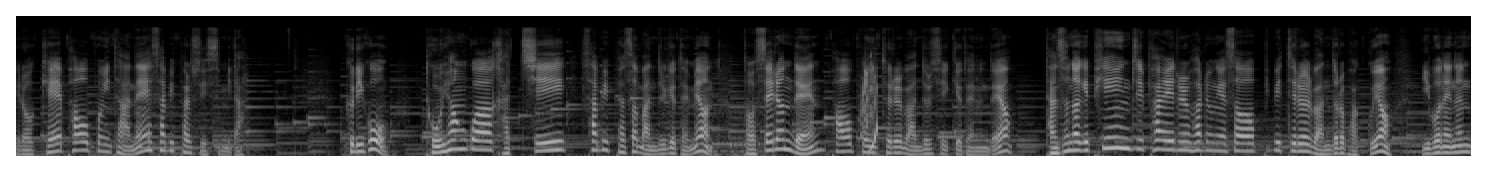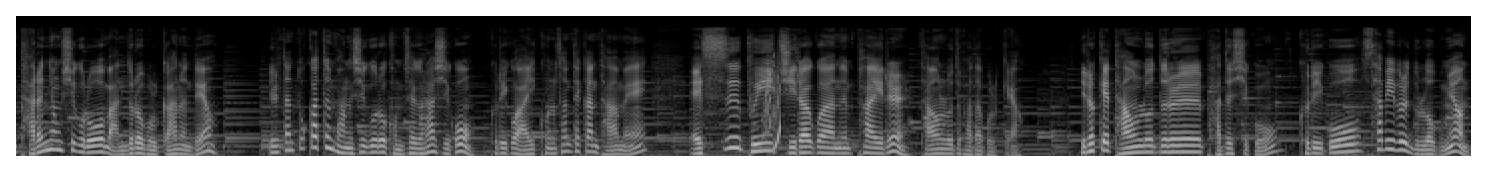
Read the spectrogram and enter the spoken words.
이렇게 파워포인트 안에 삽입할 수 있습니다. 그리고 도형과 같이 삽입해서 만들게 되면 더 세련된 파워포인트를 만들 수 있게 되는데요. 단순하게 png 파일을 활용해서 ppt를 만들어 봤고요. 이번에는 다른 형식으로 만들어 볼까 하는데요. 일단 똑같은 방식으로 검색을 하시고 그리고 아이콘을 선택한 다음에 svg라고 하는 파일을 다운로드 받아 볼게요. 이렇게 다운로드를 받으시고 그리고 삽입을 눌러보면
